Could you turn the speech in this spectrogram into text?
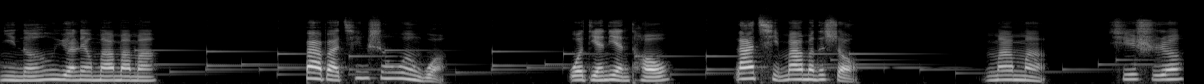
你能原谅妈妈吗？爸爸轻声问我。我点点头，拉起妈妈的手。妈妈，其实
